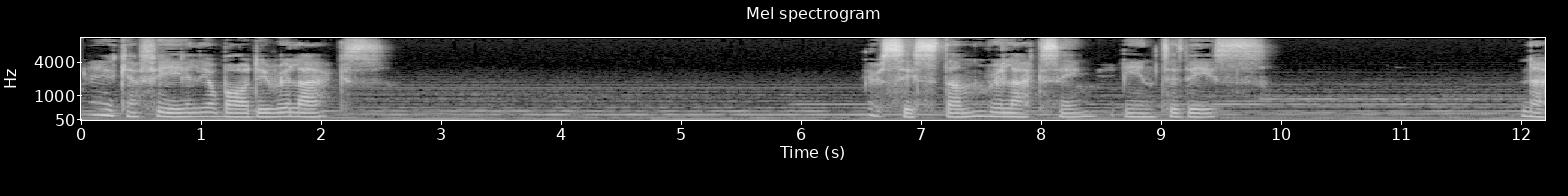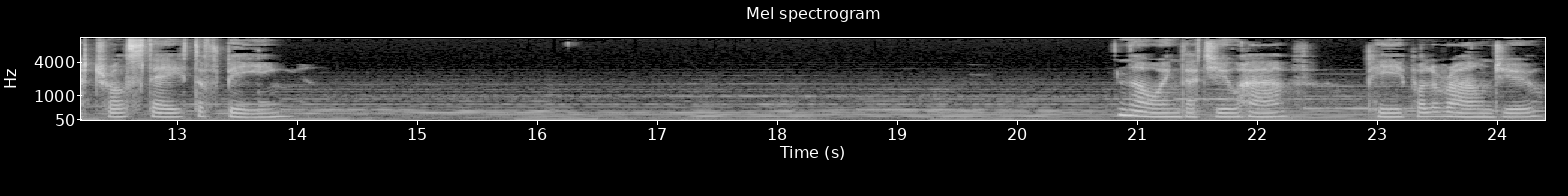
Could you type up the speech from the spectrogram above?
And you can feel your body relax. your system relaxing into this natural state of being. Knowing that you have people around you,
